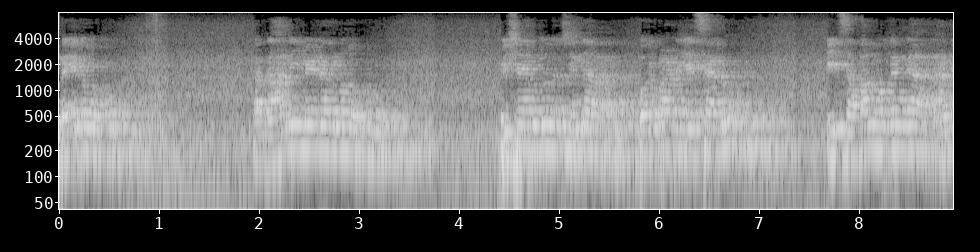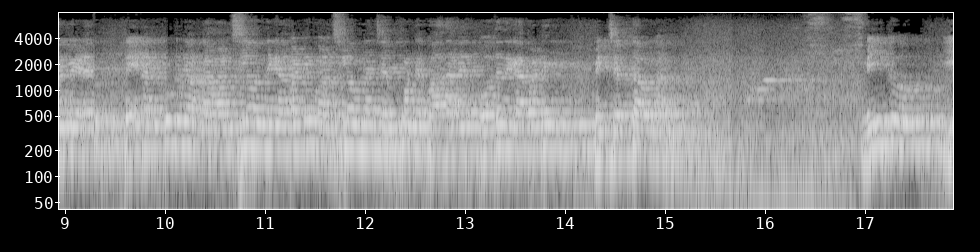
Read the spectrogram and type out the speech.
నేను రాణి మేడంను విషయంలో చిన్న పొరపాటు చేశాను. ఈ సభాముఖంగా రాణి మేడం నేను అనుకుంటున్నాను నా మనసులో ఉంది కాబట్టి మనసులో ఉన్న చెప్పుకుంటే బాధ అనేది పోతుంది కాబట్టి మీకు చెప్తా ఉన్నాను. మీకు ఈ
